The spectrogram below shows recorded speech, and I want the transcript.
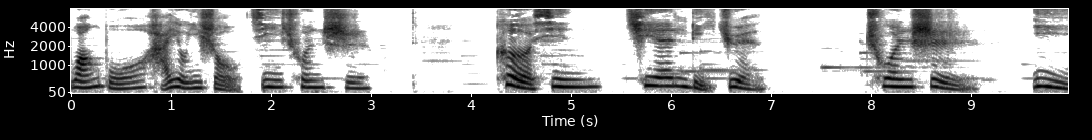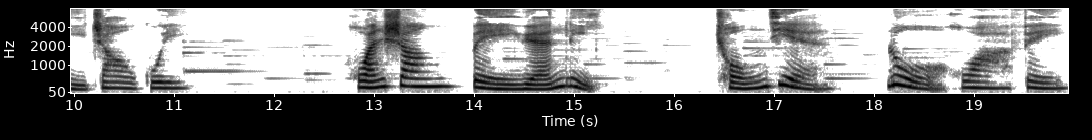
王勃还有一首击春诗：“客心千里倦。”春事一朝归，还伤北园里，重见落花飞。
